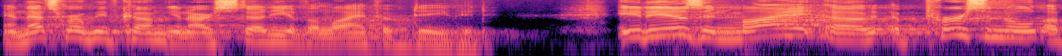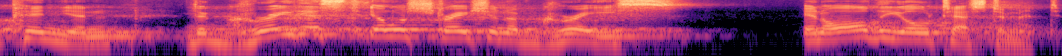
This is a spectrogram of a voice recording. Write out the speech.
And that's where we've come in our study of the life of David. It is, in my uh, personal opinion, the greatest illustration of grace in all the Old Testament.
